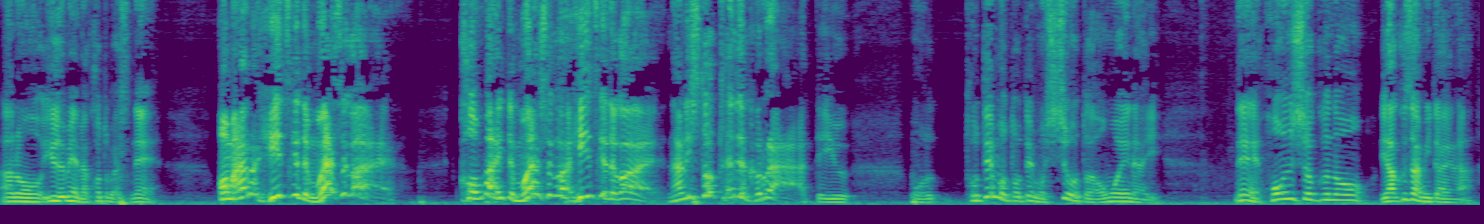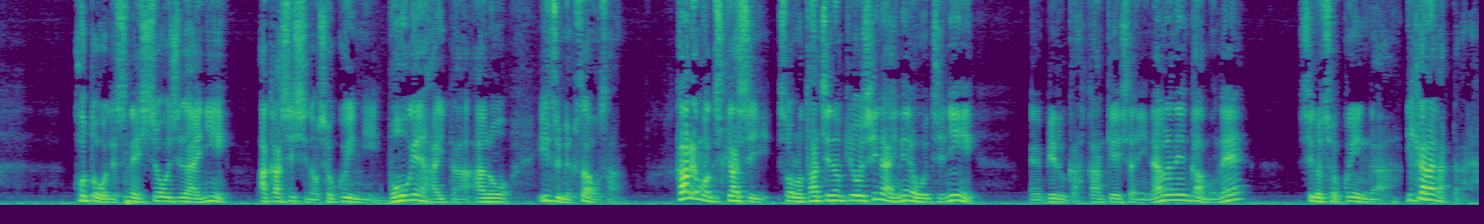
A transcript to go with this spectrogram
あの、有名な言葉ですね。お前ら火つけて燃やしてこいコンバイって燃やしてこい火つけてこい何しとってんじゃこらっていう、もう、とてもとても市長とは思えない、ね、本職のヤクザみたいなことをですね、市長時代に明石市の職員に暴言吐いたあの泉房穂さん。彼もしかし、その立ち退きをしないね、お家に、ビルか関係者に7年間もね、市の職員が行かなかったから。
